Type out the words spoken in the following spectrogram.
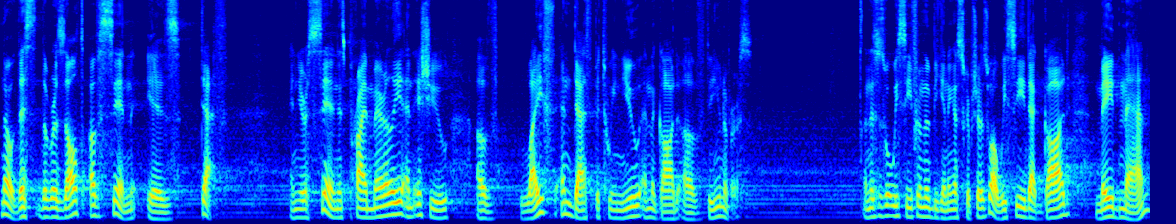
No, this, the result of sin is death. And your sin is primarily an issue of life and death between you and the God of the universe. And this is what we see from the beginning of Scripture as well. We see that God made man,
